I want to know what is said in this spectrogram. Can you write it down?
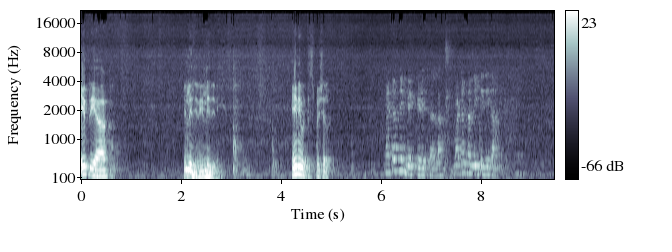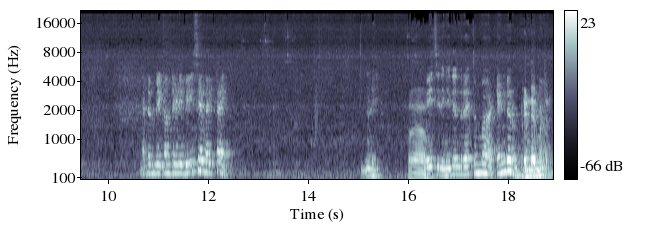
ಹೇ ಪ್ರಿಯಾ? ಇಲ್ಲಿದ್ದೀನಿ ಇಲ್ಲಿದ್ದೀನಿ. ಏನಿವತ್ತು ಸ್ಪೆಷಲ್ ಮಟನ್ ತಿನ್ಬೇಕು ಹೇಳಿದ್ರಲ್ಲ ಮಟನ್ ತಂದಿಟ್ಟಿದ್ದೀರಾ ಮಟನ್ ಬೇಕಂತ ಹೇಳಿ ಬೇಯಿಸಿ ಎಲ್ಲ ಇಟ್ಟಾಯ್ತು ನೋಡಿ ಬೇಯಿಸಿದ್ದೀನಿ. ಇದಂದ್ರೆ ತುಂಬಾ ಟೆಂಡರ್ ಉಂಟು ಟೆಂಡರ್. ಮಟನ್.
